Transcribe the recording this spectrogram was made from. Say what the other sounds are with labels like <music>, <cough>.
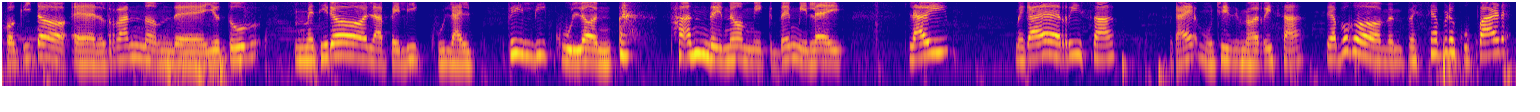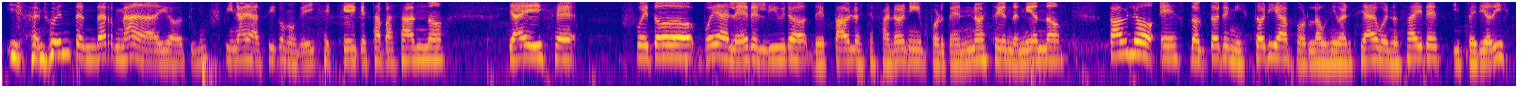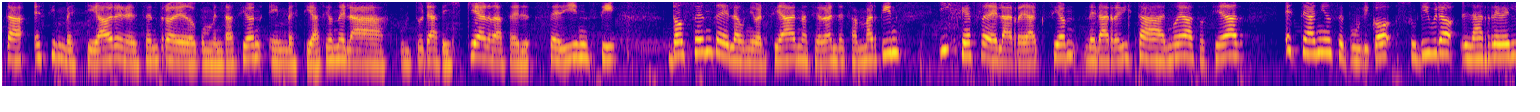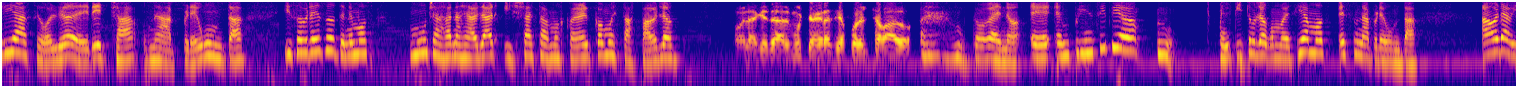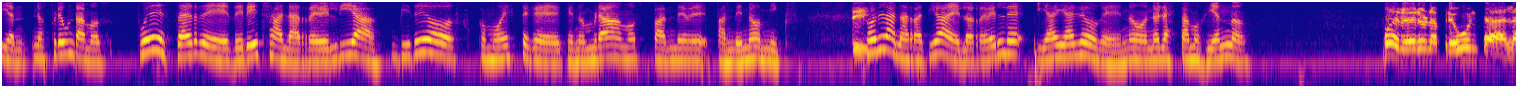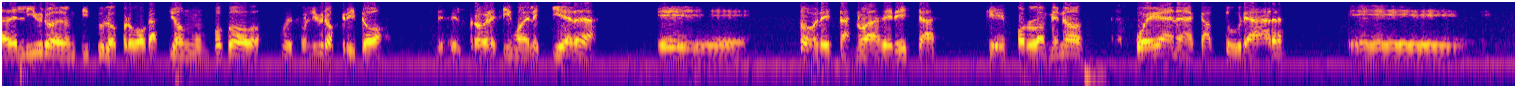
poquito el random de YouTube me tiró la película, el peliculón <laughs> Pandenomic de Miley. La vi, me caí de risa, me caí muchísimo de risa. De a poco me empecé a preocupar y <laughs> a no entender nada. Digo, un final así como que dije, ¿qué? ¿Qué está pasando? Y ahí dije, fue todo. Voy a leer el libro de Pablo Stefanoni porque no estoy entendiendo. Pablo es doctor en historia por la Universidad de Buenos Aires y periodista. Es investigador en el Centro de Documentación e Investigación de las Culturas de Izquierdas, el CEDINCI, docente de la Universidad Nacional de San Martín y jefe de la redacción de la revista Nueva Sociedad. Este año se publicó su libro La rebeldía se volvió de derecha, una pregunta, y sobre eso tenemos muchas ganas de hablar y ya estamos con él. ¿Cómo estás, Pablo? Hola, ¿qué tal? Muchas gracias por el llamado. <laughs> bueno, eh, en principio, <clears throat> el título, como decíamos, es una pregunta. Ahora bien, nos preguntamos, ¿puede ser de derecha a la rebeldía? Videos como este que, nombrábamos, Pandenomics, ¿son la narrativa de lo rebelde y hay algo que no, no la estamos viendo? Bueno, era una pregunta, la del libro era un título provocación, un poco, pues un libro escrito desde el progresismo de la izquierda, eh, sobre estas nuevas derechas que por lo menos juegan a capturar eh,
